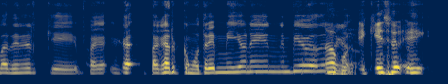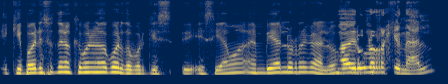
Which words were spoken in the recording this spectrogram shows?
va a tener que paga- ga- pagar como 3 millones en envío de No, pues, es que, eso, es, es que por eso tenemos que ponernos de acuerdo, porque si, eh, si vamos a enviar los regalos, Va a haber uno regional.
